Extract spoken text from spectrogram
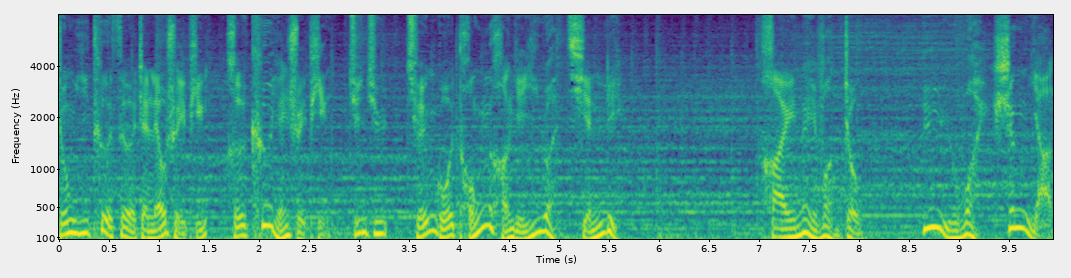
中医特色诊疗水平和科研水平均居全国同行业医院前列。海内望重，域外生扬，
